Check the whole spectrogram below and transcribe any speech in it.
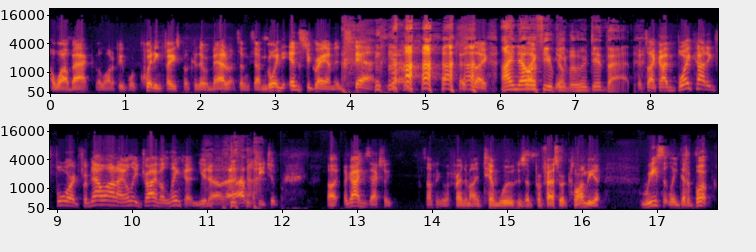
a while back. A lot of people were quitting Facebook because they were mad about something. So I'm going to Instagram instead. You know? it's like I know like, a few people know, who did that. It's like I'm boycotting Ford from now on. I only drive a Lincoln. You know, that, will teach them. Uh, a guy who's actually something of a friend of mine, Tim Wu, who's a professor at Columbia, recently did a book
